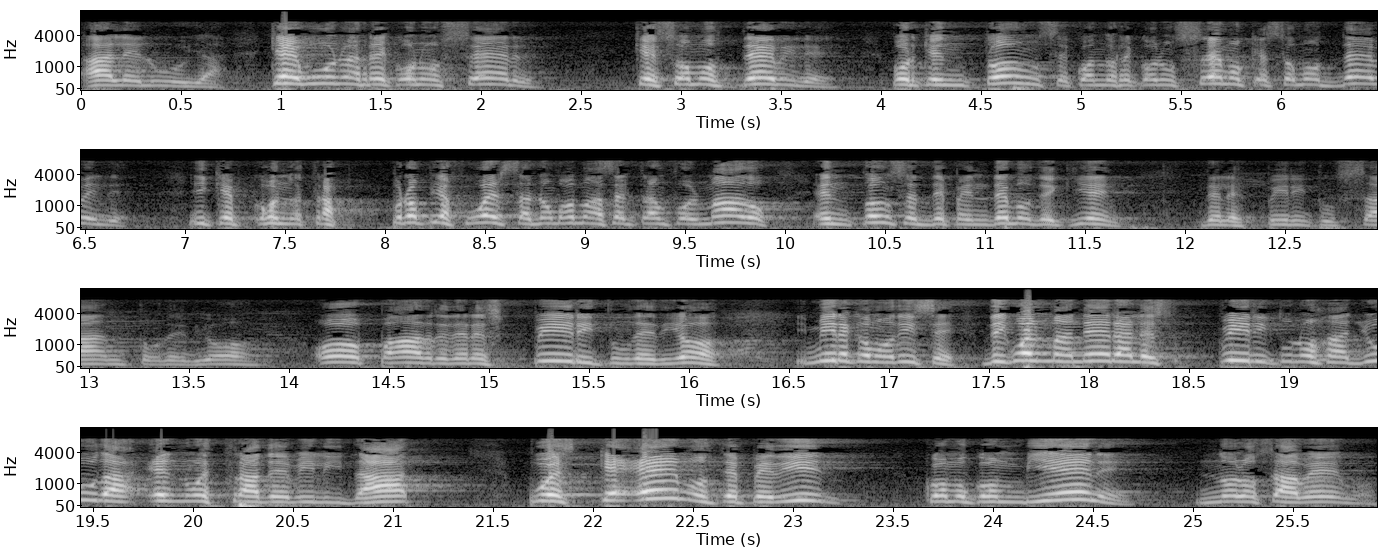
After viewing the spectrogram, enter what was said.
Aleluya. Qué bueno es reconocer que somos débiles porque entonces cuando reconocemos que somos débiles y que con nuestras propias fuerzas no vamos a ser transformados, entonces dependemos de quién? Del Espíritu Santo de Dios. Oh Padre, del Espíritu de Dios. Y mire cómo dice, de igual manera el Espíritu nos ayuda en nuestra debilidad. Pues ¿qué hemos de pedir como conviene? No lo sabemos.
